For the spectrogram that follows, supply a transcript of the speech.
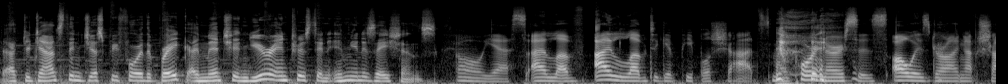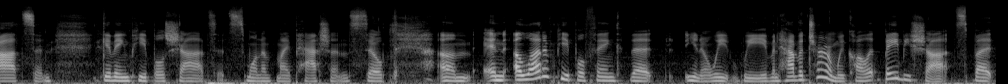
Dr. Johnston, just before the break, I mentioned your interest in immunizations. Oh yes, I love I love to give people shots. My poor nurse is always drawing up shots and giving people shots. It's one of my passions. So, um, and a lot of people think that you know we we even have a term we call it baby shots, but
